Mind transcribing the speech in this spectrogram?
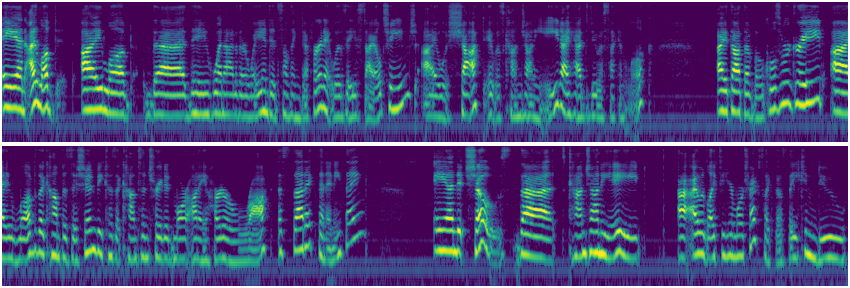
And I loved it. I loved that they went out of their way and did something different. It was a style change. I was shocked. It was Kanjani 8. I had to do a second look. I thought the vocals were great. I loved the composition because it concentrated more on a harder rock aesthetic than anything. And it shows that Kanjani 8, I, I would like to hear more tracks like this. They can do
